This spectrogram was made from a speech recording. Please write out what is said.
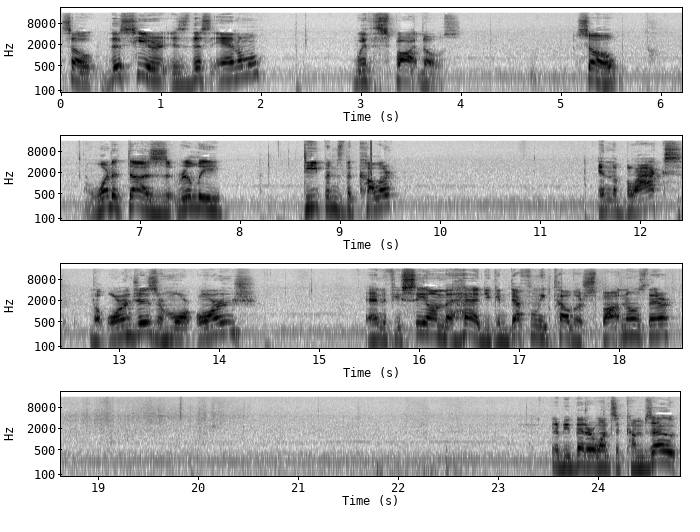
So this here is this animal with spot nose. So what it does is it really deepens the color. In the blacks, the oranges are more orange. And if you see on the head, you can definitely tell there's spot nose there. It'll be better once it comes out.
